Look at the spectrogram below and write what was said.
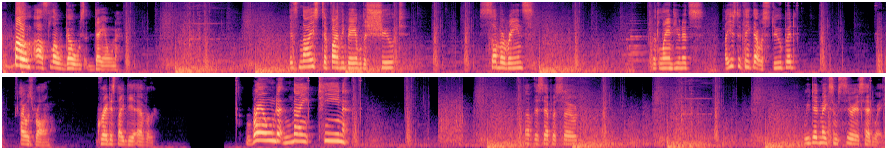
Boom! Oslo goes down. It's nice to finally be able to shoot submarines with land units. I used to think that was stupid. I was wrong. Greatest idea ever. Round 19 of this episode. We did make some serious headway.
